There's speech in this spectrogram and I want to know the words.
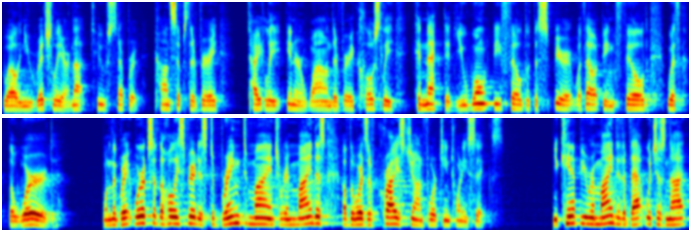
dwell in you richly are not two separate concepts. They're very tightly interwound, they're very closely connected. You won't be filled with the Spirit without being filled with the Word. One of the great works of the Holy Spirit is to bring to mind, to remind us of the words of Christ, John 14, 26. You can't be reminded of that which is not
